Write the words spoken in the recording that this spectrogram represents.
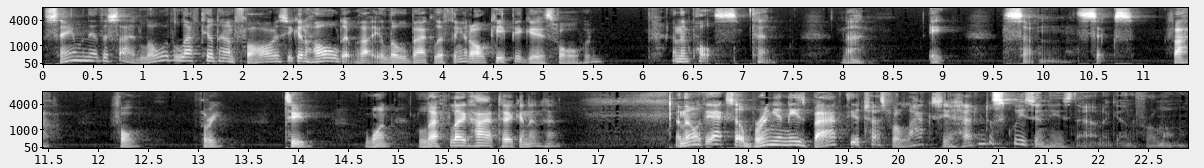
Same on the other side. Lower the left heel down far as you can hold it without your low back lifting at all. Keep your gaze forward. And then pulse. 10, 9, seven, six, five, four, three, two, one. Left leg high, take an inhale. And then with the exhale, bring your knees back to your chest, relax your head, and just squeeze your knees down again for a moment.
